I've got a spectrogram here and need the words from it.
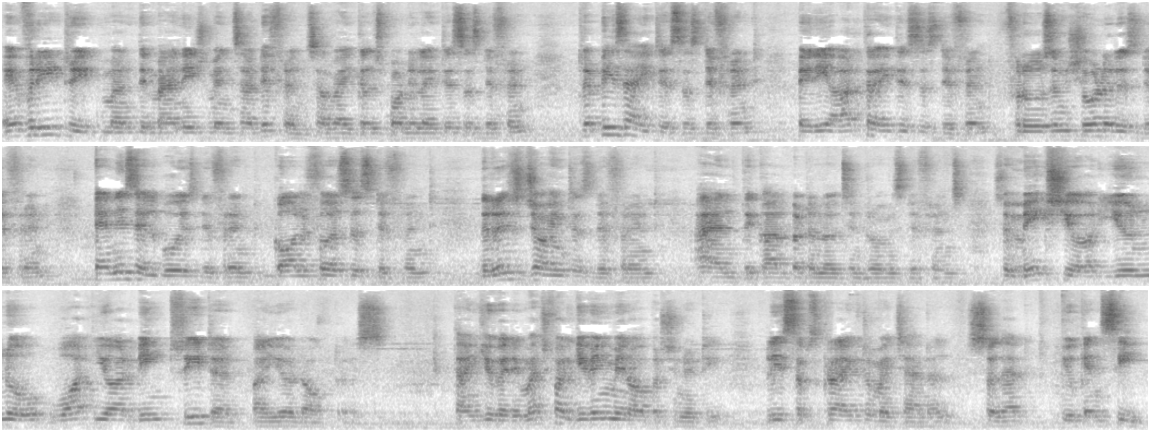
Every treatment the managements are different. Cervical spondylitis is different. Trapezitis is different. Periarthritis is different. Frozen shoulder is different. Tennis elbow is different. Golfers is different the wrist joint is different and the carpal tunnel syndrome is different. So make sure you know what you are being treated by your doctors. Thank you very much for giving me an opportunity. Please subscribe to my channel so that you can see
